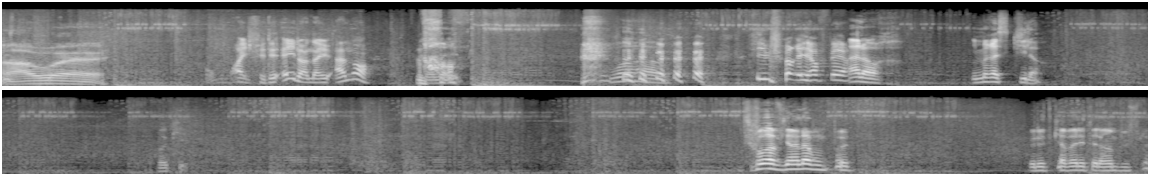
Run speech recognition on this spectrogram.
Ah ouais. Oh, il fait des. Eh, il en a eu. Ah non Non. Waouh Il peut rien faire. Alors, il me reste qui là? Ok. Toi, viens là, mon pote. Au lieu de cavaler tel un buffle.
